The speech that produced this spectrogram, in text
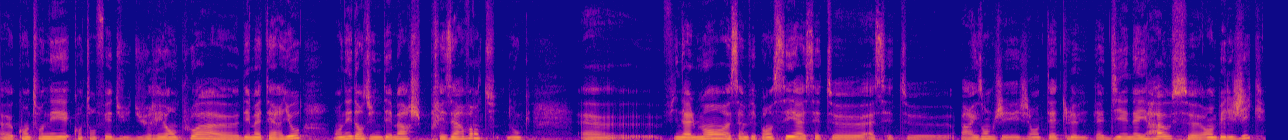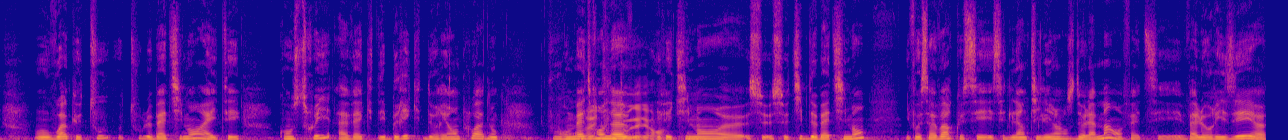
Euh, quand, on est, quand on fait du, réemploi euh, des matériaux, on est dans une démarche préservante. Donc, finalement, ça me fait penser à cette, à cette par exemple, j'ai en tête la DNA House en Belgique. On voit que tout, tout le bâtiment a été construit avec des briques de réemploi. Donc, pour mettre en œuvre hein, effectivement ce, ce, type de bâtiment, il faut savoir que c'est de l'intelligence de la main, en fait. C'est valoriser euh,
